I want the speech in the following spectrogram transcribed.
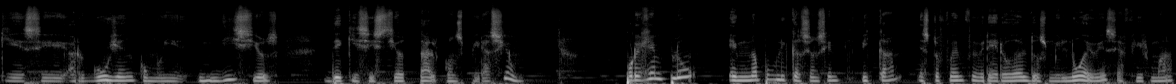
que se arguyen como indicios de que existió tal conspiración. Por ejemplo, en una publicación científica, esto fue en febrero del 2009, se afirma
